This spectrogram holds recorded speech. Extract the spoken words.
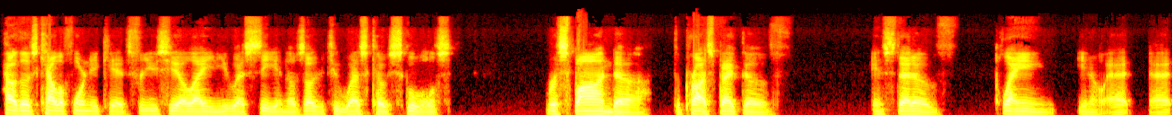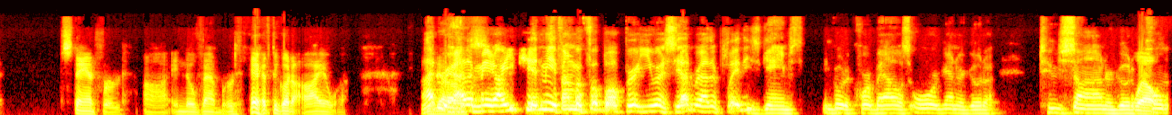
how those California kids for UCLA and USC and those other two West Coast schools respond uh, the prospect of instead of playing, you know, at at Stanford uh, in November, they have to go to Iowa. I'd know, rather. I mean, are you kidding me? If I'm a football player at USC, I'd rather play these games and go to Corvallis, Oregon, or go to Tucson, or go to well,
